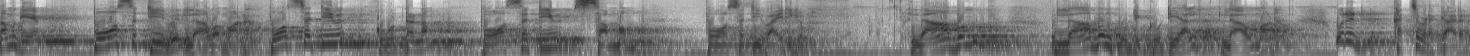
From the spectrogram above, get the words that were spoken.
നമുക്ക് പോസിറ്റീവ് ലാഭമാണ്. പോസിറ്റീവ് കൂട്ടണം പോസിറ്റീവ് സമം പോസിറ്റീവ് ആയിരിക്കും. ലാഭം ലാഭം കൂട്ടി കൂട്ടിയാൽ ലാഭമാണ്. ഒരു കച്ചവടക്കാരൻ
